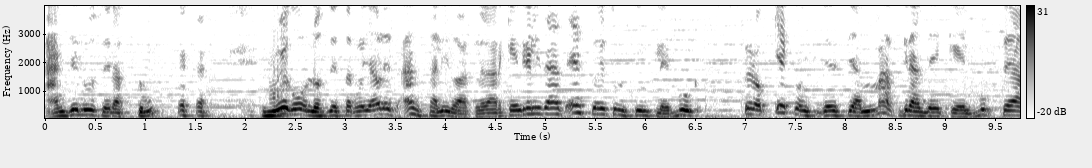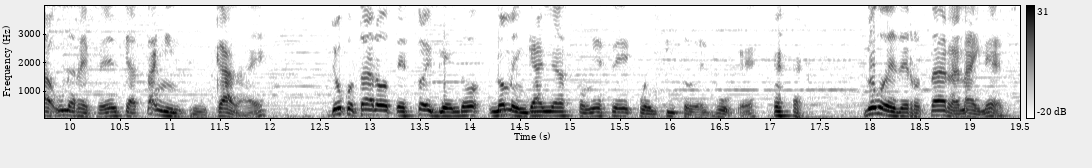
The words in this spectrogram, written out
Angelus eras tú. Luego los desarrolladores han salido a aclarar que en realidad esto es un simple bug pero qué coincidencia más grande que el bug sea una referencia tan intrincada, ¿eh? Yo Kotaro te estoy viendo, no me engañas con ese cuentito del bug, ¿eh? Luego de derrotar a 9S,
